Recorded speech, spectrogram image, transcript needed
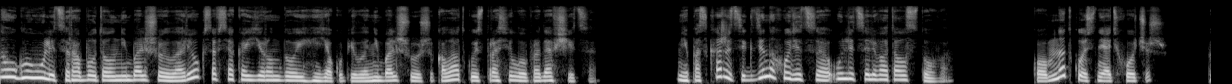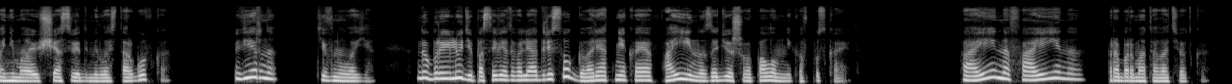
На углу улицы работал небольшой ларек со всякой ерундой. Я купила небольшую шоколадку и спросила у продавщицы. «Не подскажете, где находится улица Льва Толстого?» «Комнатку снять хочешь?» Понимающе осведомилась торговка. «Верно», — кивнула я. «Добрые люди посоветовали адресок, говорят, некая Фаина задешево паломников пускает». «Фаина, Фаина», — пробормотала тетка.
